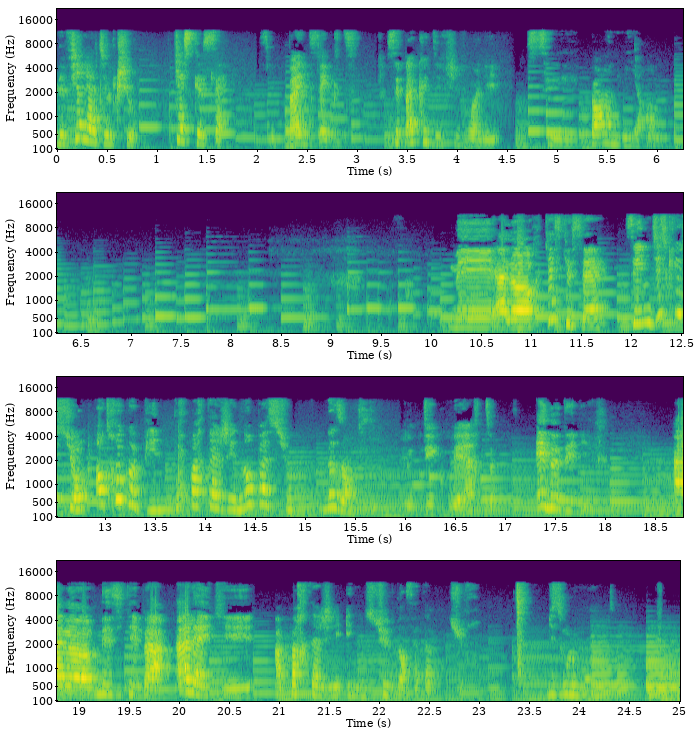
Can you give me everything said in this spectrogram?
Le Firia Talk Show, qu'est-ce que c'est? C'est pas une secte. C'est pas que des filles voilées. C'est pas ennuyant. Mais alors, qu'est-ce que c'est? C'est une discussion entre copines pour partager nos passions, nos envies, Nos découvertes et nos délires. Alors, n'hésitez pas à liker. à partager et nous suivre dans cette aventure. Bisous le monde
